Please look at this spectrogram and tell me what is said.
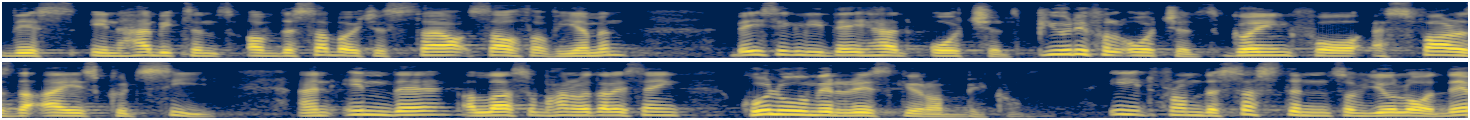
this inhabitants of the Saba which is south, south of Yemen basically they had orchards beautiful orchards going for as far as the eyes could see and in there Allah subhanahu wa ta'ala is saying كُلُوا مِن رِزْقِ رَبِّكُمْ eat from the sustenance of your Lord. They,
